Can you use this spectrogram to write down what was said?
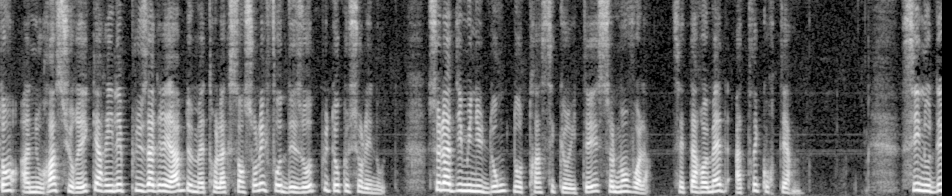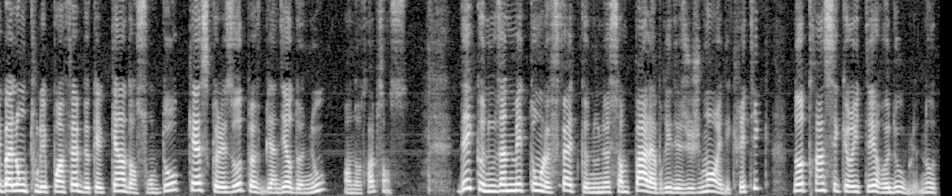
tend à nous rassurer car il est plus agréable de mettre l'accent sur les fautes des autres plutôt que sur les nôtres. Cela diminue donc notre insécurité, seulement voilà, c'est un remède à très court terme. Si nous déballons tous les points faibles de quelqu'un dans son dos, qu'est-ce que les autres peuvent bien dire de nous en notre absence? Dès que nous admettons le fait que nous ne sommes pas à l'abri des jugements et des critiques, notre insécurité redouble, notre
